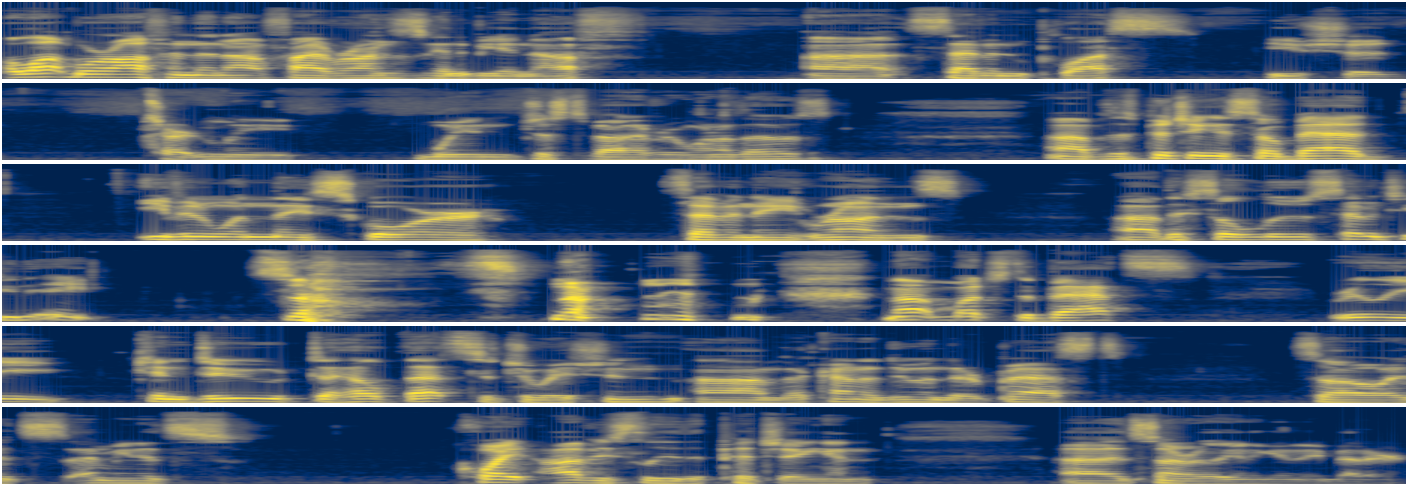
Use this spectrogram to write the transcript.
a lot more often than not, five runs is going to be enough. Uh, seven plus, you should certainly win just about every one of those. Uh, but this pitching is so bad, even when they score seven, eight runs, uh, they still lose 17 to 8. So not, not much the Bats really can do to help that situation. Um, they're kind of doing their best. So it's, I mean, it's quite obviously the pitching, and uh, it's not really going to get any better.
